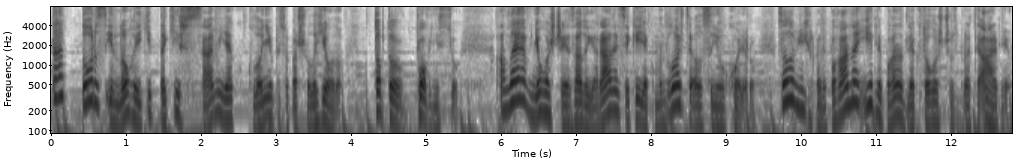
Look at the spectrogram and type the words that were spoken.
Та торс і ноги, які такі ж самі, як у клоні після першого легіону. Тобто повністю. Але в нього ще є ззаду є ранець, який як у мандалорця, але синього кольору. Загалом міфюрка непогана і непогана для того, щоб збирати армію.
